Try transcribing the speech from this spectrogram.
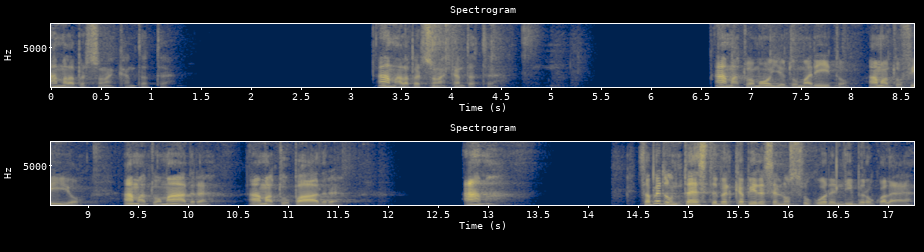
Ama la persona accanto a te. Ama la persona accanto a te. Ama tua moglie, tuo marito, ama tuo figlio, ama tua madre, ama tuo padre. Ama. Sapete un test per capire se il nostro cuore è libero qual è?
